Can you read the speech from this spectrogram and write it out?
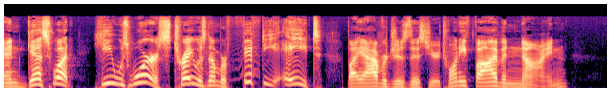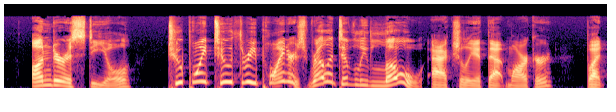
And guess what? He was worse. Trae was number 58 by averages this year, 25 and 9, under a steal, 2.23 pointers, relatively low actually at that marker, but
